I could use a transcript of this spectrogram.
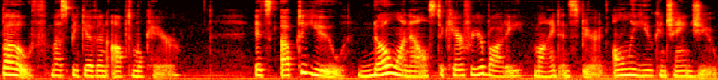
both must be given optimal care. It's up to you, no one else, to care for your body, mind, and spirit. Only you can change you.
